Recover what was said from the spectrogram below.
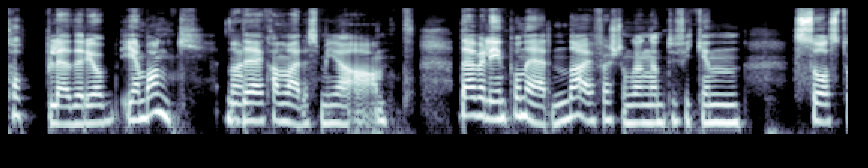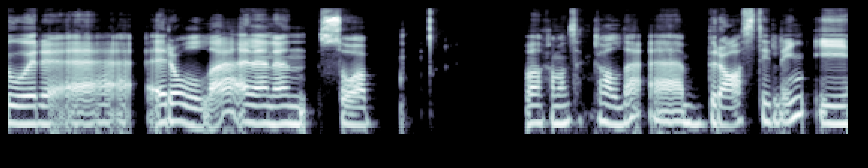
topplederjobb i en bank. Nei. Det kan være så mye annet. Det er veldig imponerende da, i første omgang at du fikk en så stor eh, rolle, eller en så Hva kan man kalle det? Eh, bra stilling i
